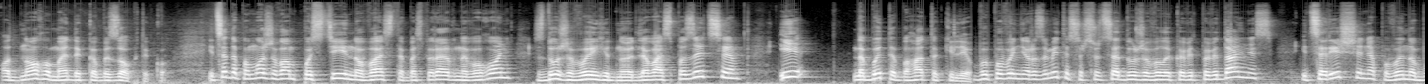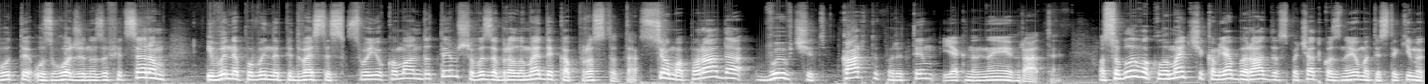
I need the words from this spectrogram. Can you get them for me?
одного медика без оптику. І це допоможе вам постійно вести безперервний вогонь з дуже вигідною для вас позиції і набити багато кілів. Ви повинні розуміти, що це дуже велика відповідальність, і це рішення повинно бути узгоджено з офіцером, і ви не повинні підвести свою команду тим, що ви забрали медика просто так. Сьома порада: вивчіть карту перед тим, як на неї грати. Особливо кулеметчикам я би радив спочатку знайомитися з такими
